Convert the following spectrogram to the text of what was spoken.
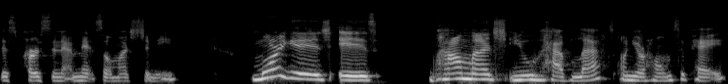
this person that meant so much to me? Mortgage is how much you have left on your home to pay.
